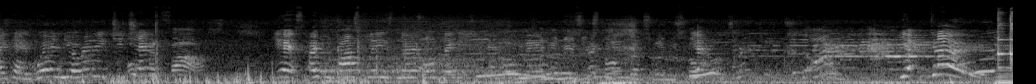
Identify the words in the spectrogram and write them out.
Okay. when you're ready, Chichen. Open fast, please. No old ladies, no old men. And the music stops, that's when we stop. Yeah. Is it on? Yeah, go!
